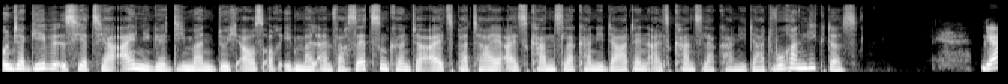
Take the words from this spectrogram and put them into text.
Und da gäbe es jetzt ja einige, die man durchaus auch eben mal einfach setzen könnte als Partei, als Kanzlerkandidatin, als Kanzlerkandidat. Woran liegt das? Ja,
